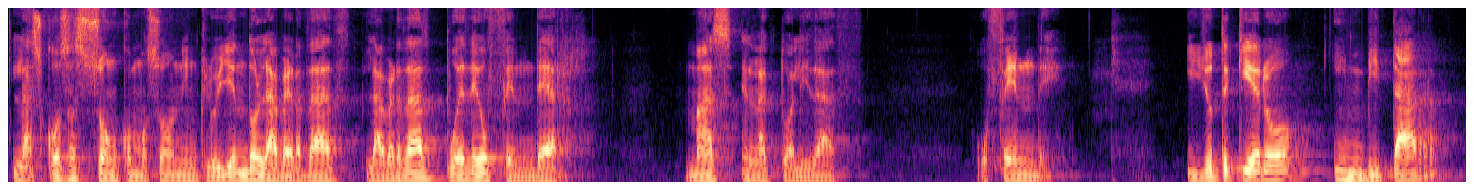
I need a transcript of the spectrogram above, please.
las cosas son como son, incluyendo la verdad. La verdad puede ofender, más en la actualidad. Ofende. Y yo te quiero invitar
